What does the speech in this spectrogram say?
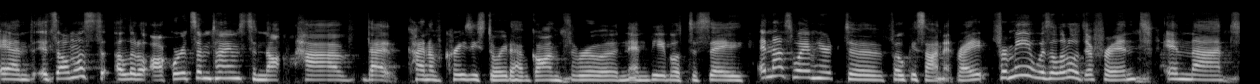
And it's almost a little awkward sometimes to not have that kind of crazy story to have gone through and, and be able to say, and that's why I'm here to focus on it, right? For me, it was a little different in that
